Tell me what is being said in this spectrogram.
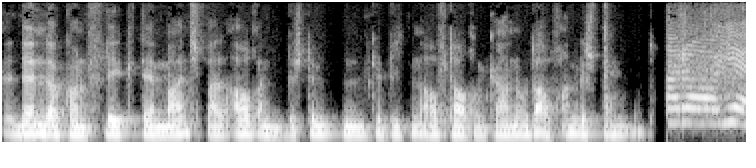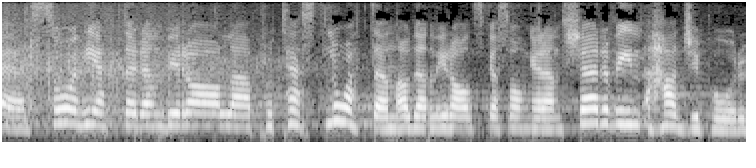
Länderkonflikt, der manchmal auch in bestimmten Gebieten auftauchen kann oder auch angesprochen wird. Araye, so heter den virala protestlåten av den iranska sångaren Shervin Hajipur,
